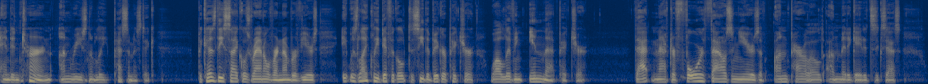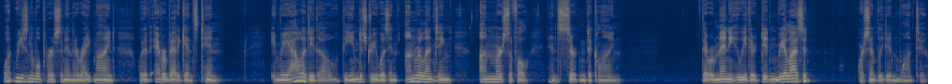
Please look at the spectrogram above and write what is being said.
and, in turn, unreasonably pessimistic. Because these cycles ran over a number of years, it was likely difficult to see the bigger picture while living in that picture. That, and after 4,000 years of unparalleled, unmitigated success, what reasonable person in their right mind would have ever bet against tin? In reality, though, the industry was in unrelenting, unmerciful, and certain decline. There were many who either didn't realize it or simply didn't want to.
